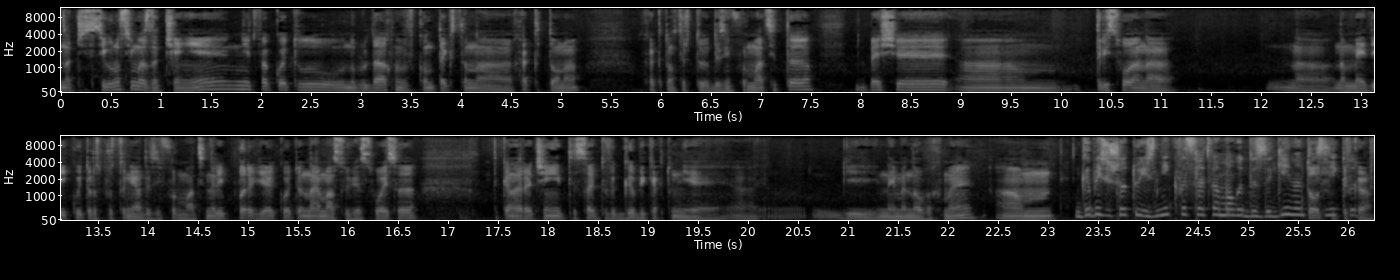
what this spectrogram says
Значи, със сигурност има значение. Ние това, което наблюдавахме в контекста на хакатона, хакатон срещу дезинформацията, беше ам, три слоя на на, на медии, които разпространяват дезинформация. Нали, първия, който е най-масовия слой, са така наречените сайтове гъби, както ние а, ги наименовахме. Ам... Гъби, защото изникват, след това могат да загинат, Точно изникват така.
